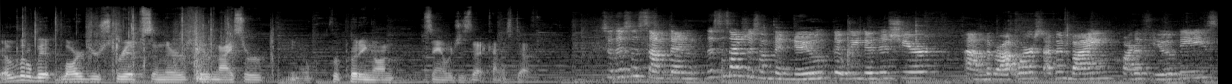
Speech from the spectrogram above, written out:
a little bit larger strips and they're they're nicer, you know, for putting on sandwiches, that kind of stuff. So this is something. This is actually something new that we did this year. Um, the bratwurst. I've been buying quite a few of these.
